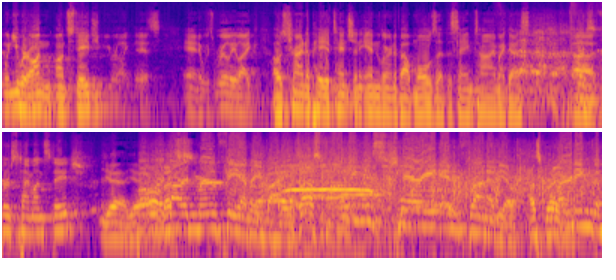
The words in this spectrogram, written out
when you were on on stage, you, you were like this. And it was really like I was trying to pay attention and learn about moles at the same time, I guess. Uh, First, first time on stage? Yeah, yeah. Beauregard Murphy, everybody. That's awesome. Popping his cherry in front of you. That's great. Learning the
